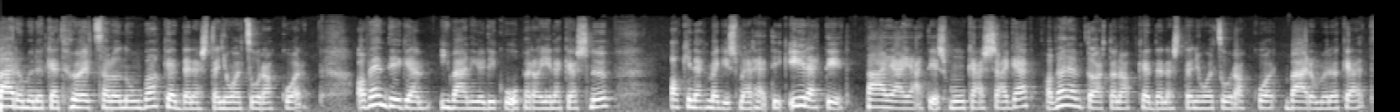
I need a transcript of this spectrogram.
Várom Önöket hölgyszalonunkba kedden este 8 órakor. A vendégem Iván Ildikó operaénekesnő, akinek megismerhetik életét, pályáját és munkásságát. Ha velem tartanak kedden este 8 órakor, várom Önöket!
